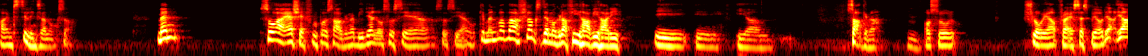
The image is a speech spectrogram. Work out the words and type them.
ha en stillingsannonse. Men så er jeg sjefen på Sagen og Bidel, og så sier jeg, så sier jeg ok, men hva, hva slags demografi har vi her i, i, i, i um, Sagene? Og så slår jeg opp fra SSB, og det, ja,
